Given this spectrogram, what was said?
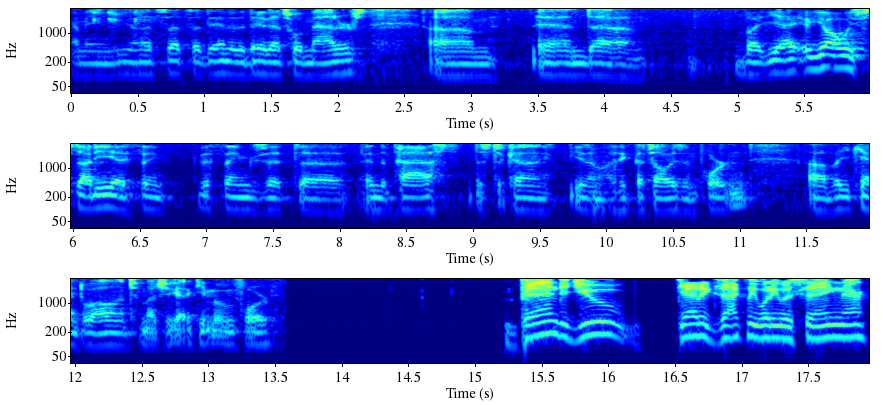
I mean, you know, that's that's at the end of the day, that's what matters. Um, and uh, but yeah, you always study. I think the things that uh, in the past, just to kind of, you know, I think that's always important. Uh, but you can't dwell on it too much. You got to keep moving forward. Ben, did you get exactly what he was saying there?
